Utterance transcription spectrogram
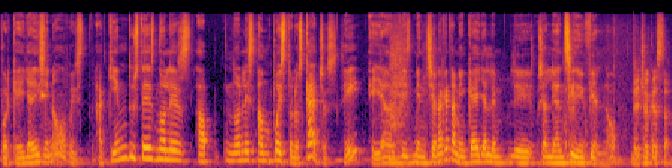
Porque ella dice, no, pues, ¿a quién de ustedes no les, ha- no les han puesto los cachos? ¿Sí? Ella menciona que también que a ella le, le- o sea, le han sido infiel, ¿no? De hecho, acá está.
